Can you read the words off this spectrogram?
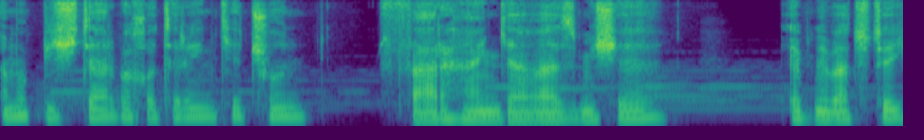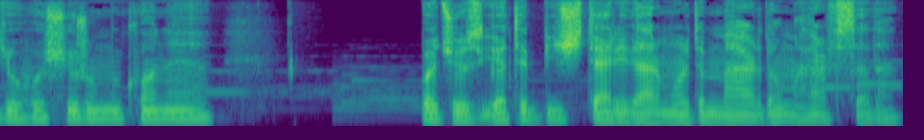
اما بیشتر به خاطر اینکه چون فرهنگ عوض میشه ابن بطوته یهو شروع می‌کنه با جزئیات بیشتری در مورد مردم حرف زدن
